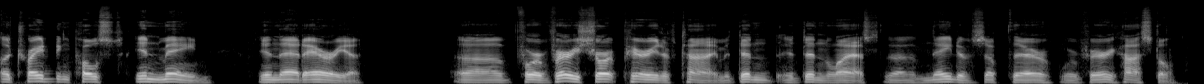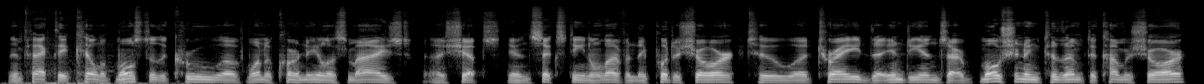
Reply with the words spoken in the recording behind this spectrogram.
a trading post in Maine in that area. uh, for a very short period of time. It didn't. It didn't last. The natives up there were very hostile. In fact, they killed most of the crew of one of Cornelis May's uh, ships in 1611. They put ashore to uh, trade. The Indians are motioning to them to come ashore,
